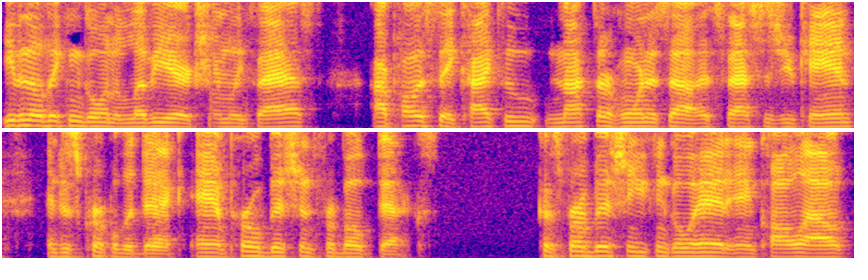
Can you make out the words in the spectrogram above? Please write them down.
even though they can go into Leviair extremely fast, I'd probably say Kycoo, knock their Hornets out as fast as you can and just cripple the deck. And Prohibition for both decks. Because Prohibition, you can go ahead and call out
